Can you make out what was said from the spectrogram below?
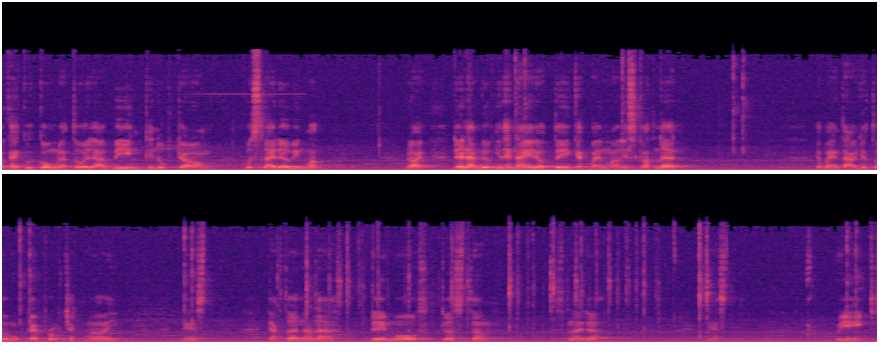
và cái cuối cùng là tôi đã biến cái nút tròn của slider biến mất. Rồi, để làm được như thế này, đầu tiên các bạn mở Xcode lên. Các bạn tạo cho tôi một cái project mới. Next. đặt tên nó là demo custom slider. Next. create.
